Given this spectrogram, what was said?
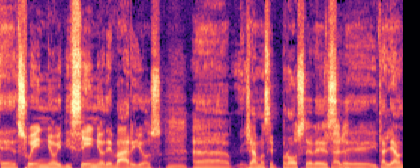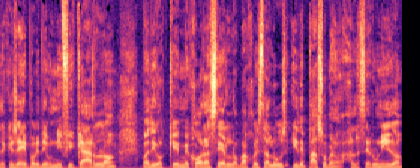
eh, sueño y diseño de varios, Ujú. eh, llámase próceres Claro. de- italianos de aquella época, de unificarlo. Bueno, digo, que mejor hacerlo bajo esta luz y de paso, bueno, al ser unido,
